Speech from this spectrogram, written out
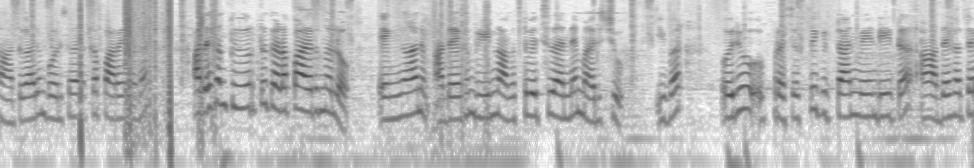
നാട്ടുകാരും പോലീസുകാരൊക്കെ പറയുന്നത് അദ്ദേഹം തീർത്ത് കിടപ്പായിരുന്നല്ലോ. എങ്ങാനും അദ്ദേഹം വീടിനകത്ത് വെച്ച് തന്നെ മരിച്ചു. ഇവർ ഒരു പ്രശസ്തി കിട്ടാൻ വേണ്ടിയിട്ട് ആ അദ്ദേഹത്തെ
